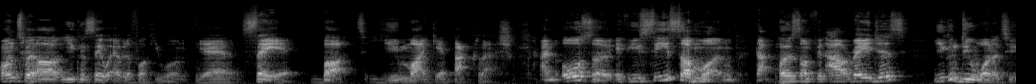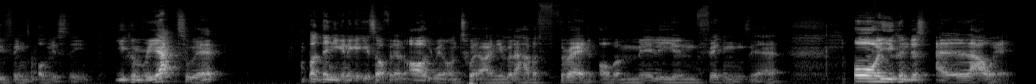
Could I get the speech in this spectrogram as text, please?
On Twitter, you can say whatever the fuck you want. Yeah, say it, but you might get backlash. And also, if you see someone that posts something outrageous, you can do one or two things, obviously. You can react to it, but then you're gonna get yourself in an argument on Twitter and you're gonna have a thread of a million things, yeah? Or you can just allow it.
